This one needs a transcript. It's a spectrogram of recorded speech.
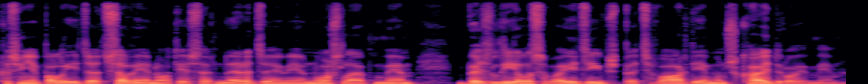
kas viņiem palīdzētu savienoties ar neredzējumiem noslēpumiem bez lielas vajadzības pēc vārdiem un skaidrojumiem.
